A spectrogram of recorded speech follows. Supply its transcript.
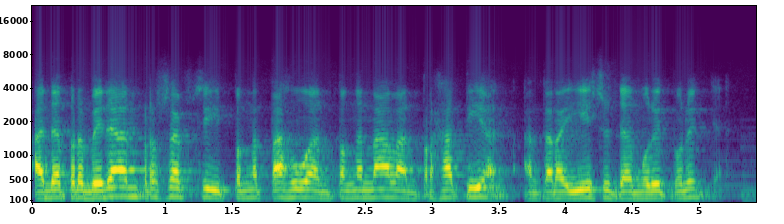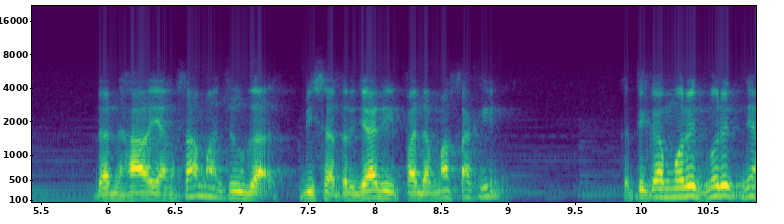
Ada perbedaan persepsi, pengetahuan, pengenalan, perhatian antara Yesus dan murid-muridnya. Dan hal yang sama juga bisa terjadi pada masa kini. Ketika murid-muridnya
